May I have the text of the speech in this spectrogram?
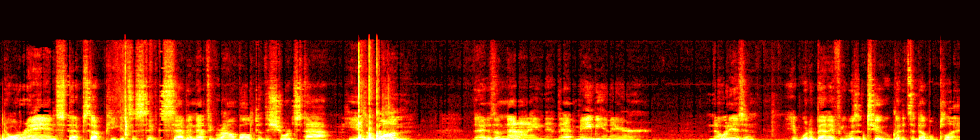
Doran steps up. He gets a 6-7. That's a ground ball to the shortstop. He is a 1. That is a 9. And that may be an error. No, it isn't. It would have been if he was a two, but it's a double play.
